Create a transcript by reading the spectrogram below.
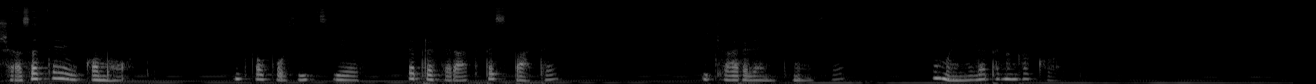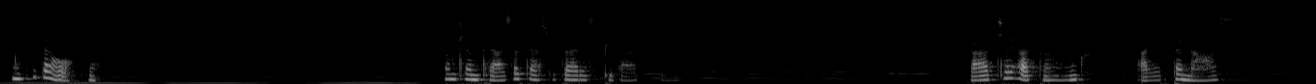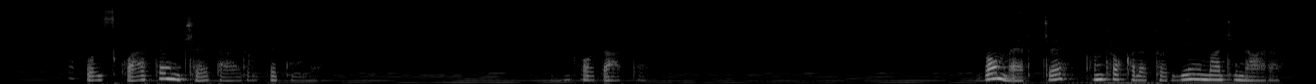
Așează-te comod, într-o poziție de preferat pe spate, cu picioarele întinse și mâinile pe lângă corp. Închide ochii. Concentrează-te asupra respirației. Trage adânc aer pe nas, apoi scoate încet aerul pe gură. Și încă o dată. Vom merge într-o călătorie imaginară.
